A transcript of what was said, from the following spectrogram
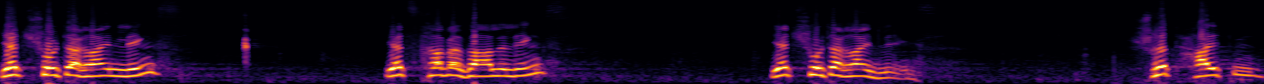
Jetzt Schulter rein links. Jetzt Traversale links. Jetzt Schulter rein links. Schritt halten.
